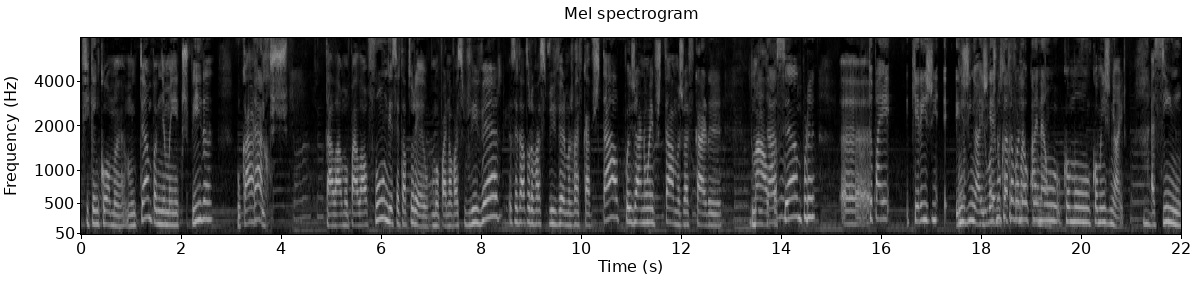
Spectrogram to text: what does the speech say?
fica em coma muito tempo. A minha mãe é cuspida, o carro, Carro. tipo, Está lá o meu pai lá ao fundo e a certa altura é, o meu pai não vai sobreviver, a certa altura vai sobreviver, mas vai ficar vegetal, depois já não é vegetal, mas vai ficar eh, mal para sempre. O teu pai é- que era engen... Engenheiro, mas nunca trabalhou. Ah, como, como, como engenheiro. Assim,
